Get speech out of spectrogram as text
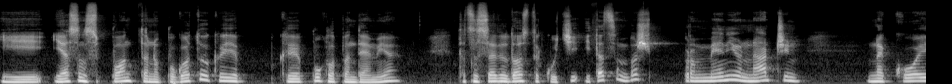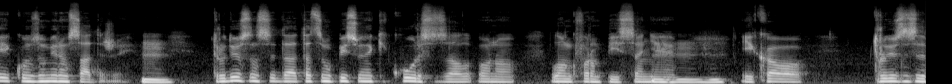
I ja sam spontano, pogotovo kad je, kad je pukla pandemija, tad sam sedeo dosta kući i tad sam baš promenio način na koji konzumiram sadržaj. Mm. Trudio sam se da, tad sam upisao neki kurs za ono long form pisanje mm -hmm. Mm -hmm. i kao trudio sam se da,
